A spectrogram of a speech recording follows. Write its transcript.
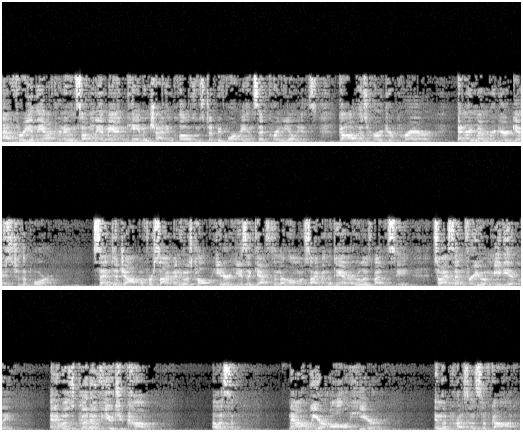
At three in the afternoon, suddenly a man came in shining clothes and stood before me and said, Cornelius, God has heard your prayer and remembered your gifts to the poor. Send to Joppa for Simon, who is called Peter. He is a guest in the home of Simon the tanner, who lives by the sea. So I sent for you immediately, and it was good of you to come. Now listen, now we are all here in the presence of God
